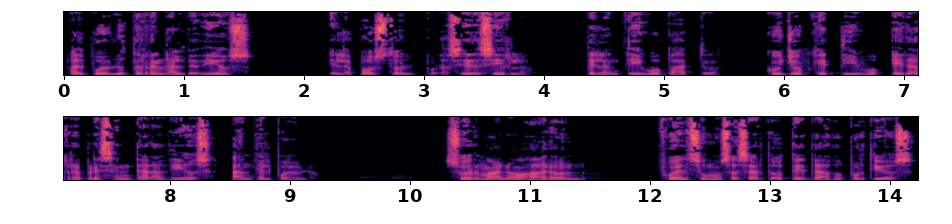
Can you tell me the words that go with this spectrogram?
al pueblo terrenal de Dios, el apóstol, por así decirlo, del antiguo pacto, cuyo objetivo era representar a Dios ante el pueblo. Su hermano Aarón fue el sumo sacerdote dado por Dios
